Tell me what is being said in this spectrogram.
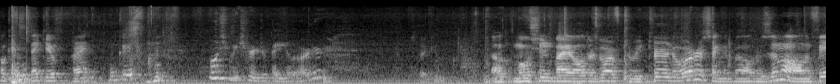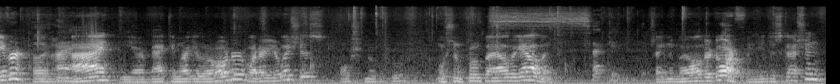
Okay, thank you, all right. Okay. Motion returned to regular order. Second. A motion by Alder Dorff to return to order, seconded by Alder Zima. All in favor? Aye. Aye. We are back in regular order. What are your wishes? Motion approved. Motion approved by Alder Galvin, Second. Seconded by Alder Dorff. Any discussion?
